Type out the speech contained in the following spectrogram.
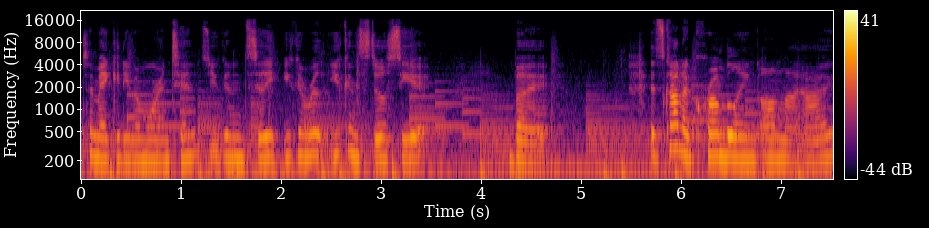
to make it even more intense. You can see, you can really, you can still see it, but it's kind of crumbling on my eye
